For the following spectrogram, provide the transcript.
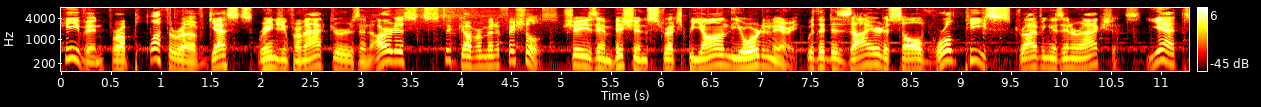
haven for a plethora of guests, ranging from actors and artists to government officials. Hsieh's ambitions stretched beyond the ordinary, with a desire to solve world peace driving his interactions. Yet,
